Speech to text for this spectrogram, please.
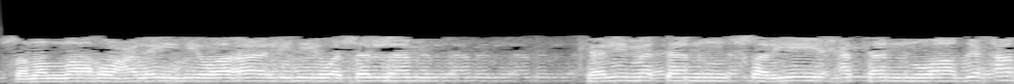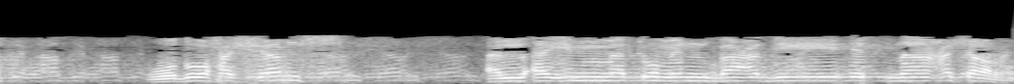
صلى الله عليه وآله وسلم كلمة صريحة واضحة. وضوح الشمس. الأئمة من بعد اثنا عشر.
